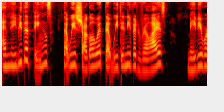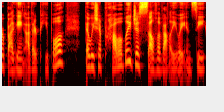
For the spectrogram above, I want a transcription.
And maybe the things that we struggle with that we didn't even realize, maybe we're bugging other people, that we should probably just self evaluate and see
